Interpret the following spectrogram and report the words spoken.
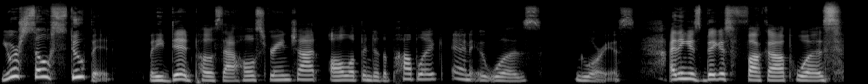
You're so stupid." But he did post that whole screenshot all up into the public and it was glorious. I think his biggest fuck up was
